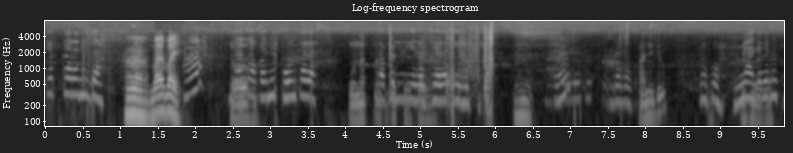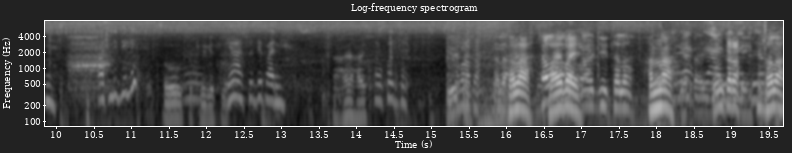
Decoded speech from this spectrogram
चेक करा आणि जा. हा बाय बाय. हा? फोन करा. उन्हात आपण गेलो खेळात गेलो. पाणी देऊ? नको. मी माझ्याकडेच नाही. बाटली दिली? हो तिथली घेतली. घ्या असू दे पाणी. हाय हाय. चौकात जा. येऊ का? चला. चला. Bye bye. चला. अण्णा फोन करा. चला.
